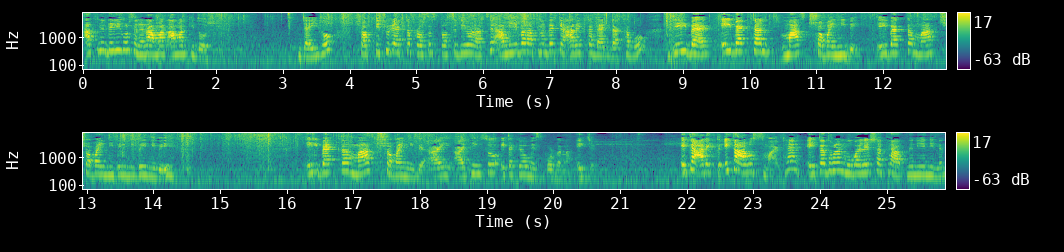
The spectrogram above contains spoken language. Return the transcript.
আপনি দেরি করছেন, এটা আমার আমার কি দোষ? যাই হোক সবকিছুরই একটা প্রসেস প্রসিডিওর আছে। আমি এবার আপনাদেরকে আরেকটা ব্যাগ দেখাবো। যেই ব্যাগ এই ব্যাগটা মাস্ট সবাই নিবেই। এই ব্যাগটা মাস্ট সবাই নিবেই নিবেই নিবেই। এই ব্যাগটা মাস্ট সবাই নিবে। আই আই থিঙ্ক সো এটা কেউ মিস করবে না। এই যে। এটা আরেকটা, এটা আরও স্মার্ট হ্যাঁ? এইটা ধরেন মোবাইলের সাথে আপনি নিয়ে নিলেন।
